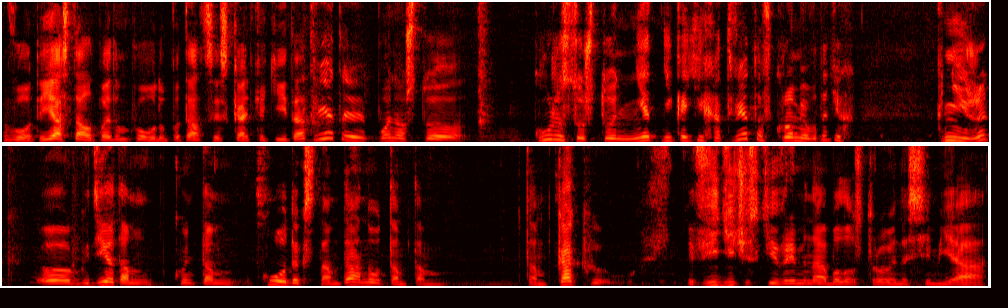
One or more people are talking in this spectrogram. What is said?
Вот, и я стал по этому поводу пытаться искать какие-то ответы, понял, что к ужасу, что нет никаких ответов, кроме вот этих книжек, э, где там какой-нибудь там кодекс, там, да, ну там, там, там, как в ведические времена была устроена семья,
